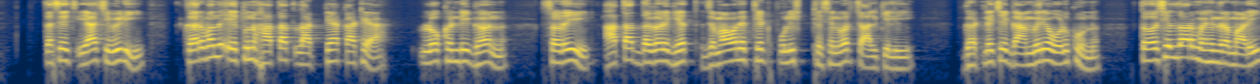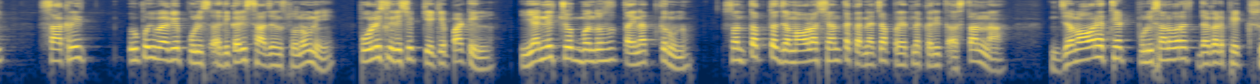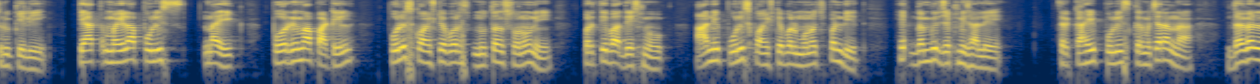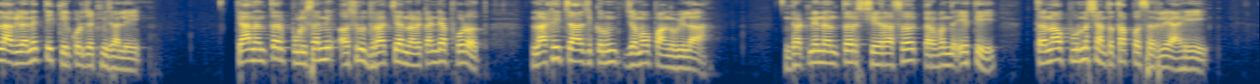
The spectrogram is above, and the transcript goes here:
तसेच याचवेळी करबंद करवंद येथून हातात लाट्या काठ्या लोखंडी घन सळई हातात दगड घेत जमावाने थेट पोलीस स्टेशनवर चाल केली. घटनेचे गांभीर्य ओळखून तहसीलदार महेंद्र माळी साखरी उपविभागीय पोलीस अधिकारी साजन सोनवणे पोलीस निरीक्षक के के पाटील यांनी चोख बंदोबस्त तैनात करून संतप्त जमावाला शांत करण्याचा प्रयत्न करीत असताना जमावाने थेट पोलिसांवरच दगडफेक सुरू केली. त्यात महिला police Naik Pournima Patil police constable Nutan Sonawane Pratibha Deshmukh आणि पोलीस कॉन्स्टेबल मनोज पंडित हे गंभीर जखमी झाले. तर काही पोलीस कर्मचाऱ्यांना दगड लागल्याने ते किरकोळ जखमी झाले. त्यानंतर पोलिसांनी अश्रुधुराच्या नळकांड्या फोडत लाठीचार्ज करून जमाव पांगविला. घटनेनंतर शहरासह करबंद येथे तणावपूर्ण शांतता पसरली आहे.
